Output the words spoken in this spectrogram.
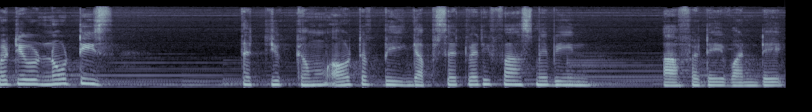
But you notice that you come out of being upset very fast, maybe in half a day, one day.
